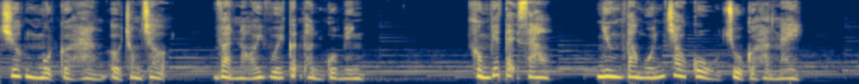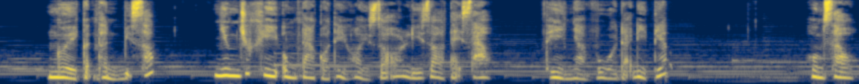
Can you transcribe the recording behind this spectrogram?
trước một cửa hàng ở trong chợ và nói với cận thần của mình. Không biết tại sao, nhưng ta muốn trao cổ chủ cửa hàng này. Người cận thần bị sốc nhưng trước khi ông ta có thể hỏi rõ lý do tại sao, thì nhà vua đã đi tiếp. Hôm sau,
